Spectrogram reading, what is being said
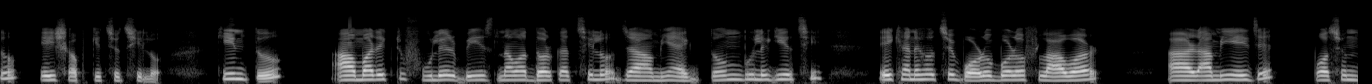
তো এই সব কিছু ছিল। কিন্তু আমার একটু ফুলের বীজ নেওয়ার দরকার ছিল, যা আমি একদম ভুলে গিয়েছি। এইখানে হচ্ছে বড় বড় ফ্লাওয়ার আর আমি এই যে পছন্দ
